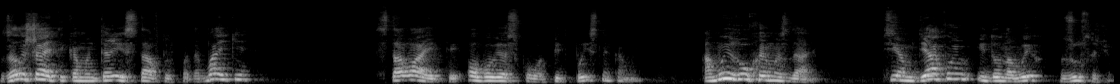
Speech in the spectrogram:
залишайте коментарі, ставте вподобайки, ставайте обов'язково підписниками, а ми рухаємось далі. Всім дякую і до нових зустрічей!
